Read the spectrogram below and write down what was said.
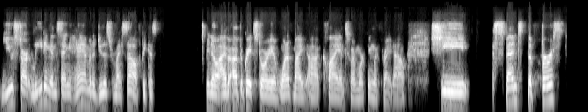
you start leading and saying, Hey, I'm going to do this for myself because you know, I have, I have, a great story of one of my uh, clients who I'm working with right now. She spent the first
